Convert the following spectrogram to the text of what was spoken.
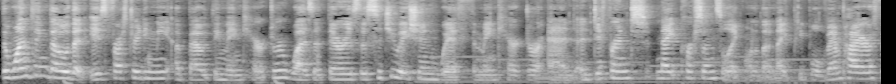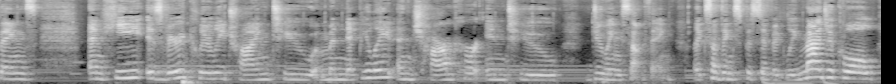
The one thing though that is frustrating me about the main character was that there is this situation with the main character and a different night person, so like one of the night people vampire things, and he is very clearly trying to manipulate and charm her into doing something, like something specifically magical,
